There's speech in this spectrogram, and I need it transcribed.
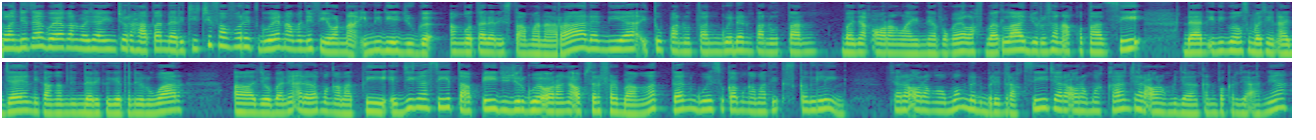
Selanjutnya gue akan bacain curhatan dari cici favorit gue namanya Fiona. Ini dia juga anggota dari Stamanara dan dia itu panutan gue dan panutan banyak orang lainnya. Pokoknya love banget lah jurusan akuntansi dan ini gue langsung bacain aja yang dikangenin dari kegiatan di luar. Uh, jawabannya adalah mengamati. Edgy gak sih? Tapi jujur gue orangnya observer banget dan gue suka mengamati sekeliling cara orang ngomong dan berinteraksi, cara orang makan, cara orang menjalankan pekerjaannya,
